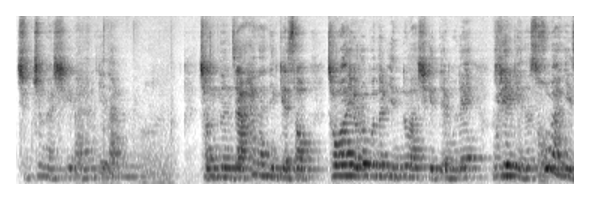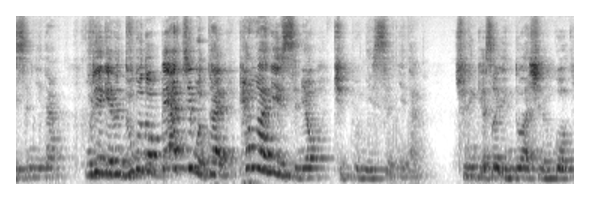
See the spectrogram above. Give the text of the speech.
집중하시기 바랍니다. 젖는 자 하나님께서 저와 여러분을 인도하시기 때문에 우리에게는 소망이 있습니다. 우리에게는 누구도 빼앗지 못할 평안이 있으며 기쁨이 있습니다. 주님께서 인도하시는 곳,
